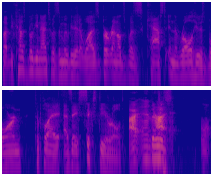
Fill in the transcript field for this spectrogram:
But because Boogie Nights was the movie that it was, Burt Reynolds was cast in the role he was born to play as a sixty-year-old. I and There I, is- well.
